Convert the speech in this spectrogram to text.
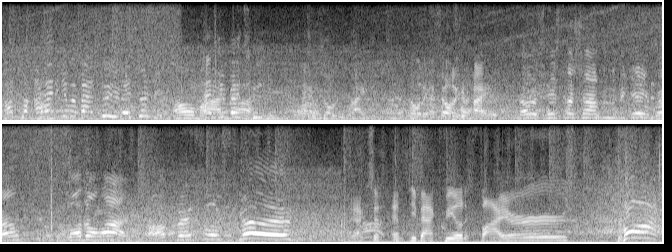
I, I had to give it back to you. They took it. Oh my I had to give it back God. to you. That's only right. That's only, that's only right. That was his touchdown from the beginning, bro. Ball don't lie. Offense looks good. Jackson empty backfield. Fires. Caught.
